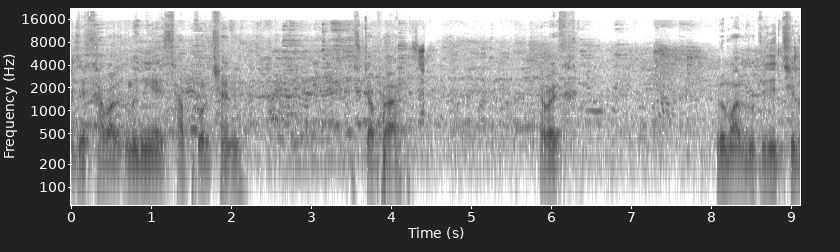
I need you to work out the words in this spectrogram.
এই যে খাবারগুলি নিয়ে সাফ করছেন, স্টাফরা। সবাই রুমাল রুটি দিচ্ছিল।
